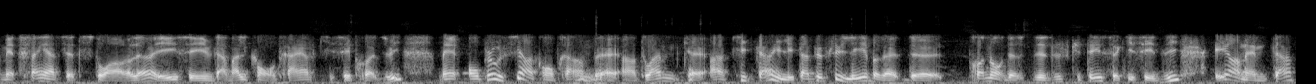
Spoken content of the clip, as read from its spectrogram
mettre fin à cette histoire-là. Et c'est évidemment le contraire qui s'est produit. Mais on peut aussi en comprendre, euh, Antoine, qu'en quittant, il est un peu plus libre de de, de, discuter ce qui s'est dit et en même temps,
